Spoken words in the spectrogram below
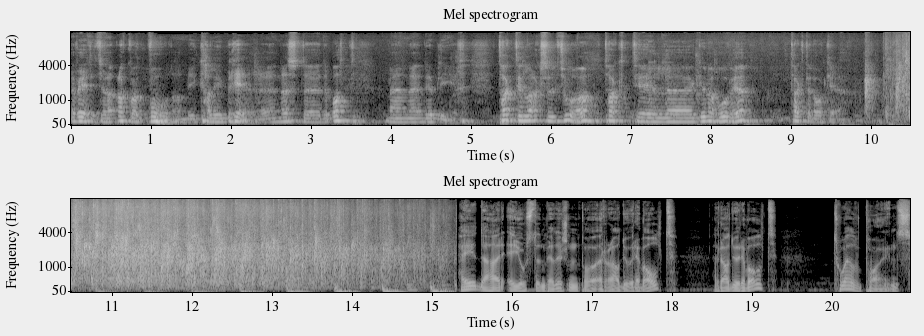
Jeg vet ikke akkurat hvordan vi kalibrerer neste debatt, men det blir. Takk til Aksel Tjora. Takk til eh, Gunnar Bove. Takk til dere. Hei, det her er Josten Pedersen på Radio Revolt. Radio Revolt, 12 points.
